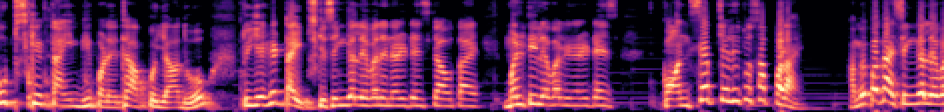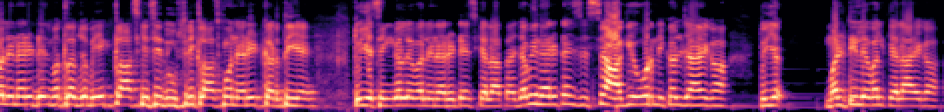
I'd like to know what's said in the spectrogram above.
उप्स के टाइम भी पढ़े थे, आपको याद हो? तो ये है टाइप्स कि सिंगल लेवल इनहेरिटेंस क्या होता है? मल्टी लेवल इनहेरिटेंस कॉन्सेप्ट चली तो सब पढ़ा है। हमें पता है सिंगल लेवल इनहेरिटेंस मतलब जब एक क्लास किसी दूसरी क्लास को इनहेरिट करती है तो ये सिंगल लेवल इनहेरिटेंस कहलाता है। जब इनहेरिटेंस इससे आगे और निकल जाएगा तो ये मल्टी लेवल कहलाएगा।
